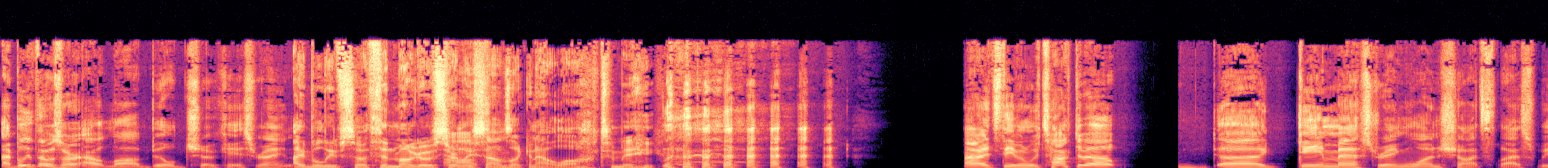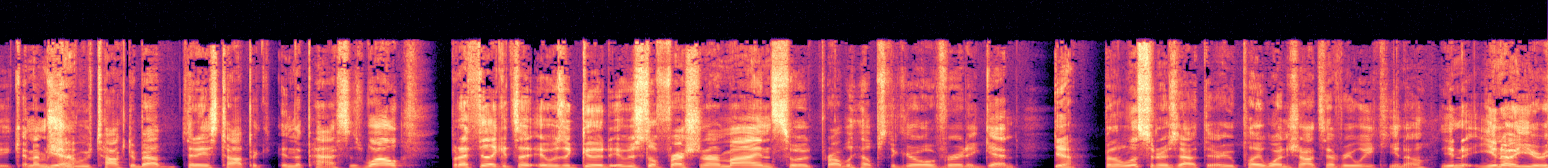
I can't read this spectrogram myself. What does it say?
I believe that was our outlaw build showcase, right? I believe so. Thin Mungo certainly Awesome. sounds like an outlaw to me. All right, Stephen, we talked about uh, game mastering one shots last week, and I'm Yeah. sure we've talked about today's topic in the past as well. But I feel like it's a it was a good it was still fresh in our minds, so it probably helps to go over it again. Yeah. For the listeners out there who play one shots every week, you know, you know, you know, you're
